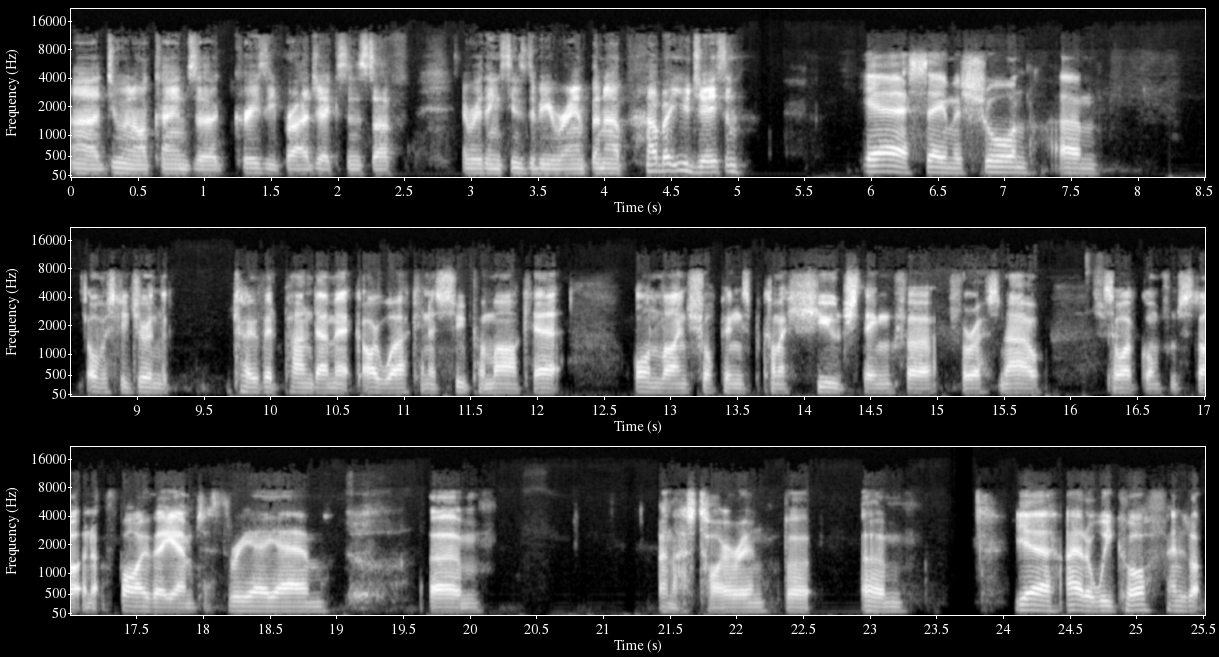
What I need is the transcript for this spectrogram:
uh, doing all kinds of crazy projects and stuff. Everything seems to be ramping up. How about you, Jason? Yeah, same as Sean. Um, obviously, during the COVID pandemic, I work in a supermarket. Online shopping's become a huge thing for, for us now. So I've gone from starting at 5 a.m. to 3 a.m. Um, and that's tiring. But um, yeah, I had a week off. Ended up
